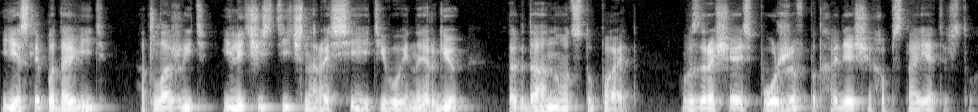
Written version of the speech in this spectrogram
И если подавить, отложить или частично рассеять его энергию, тогда оно отступает, возвращаясь позже в подходящих обстоятельствах.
